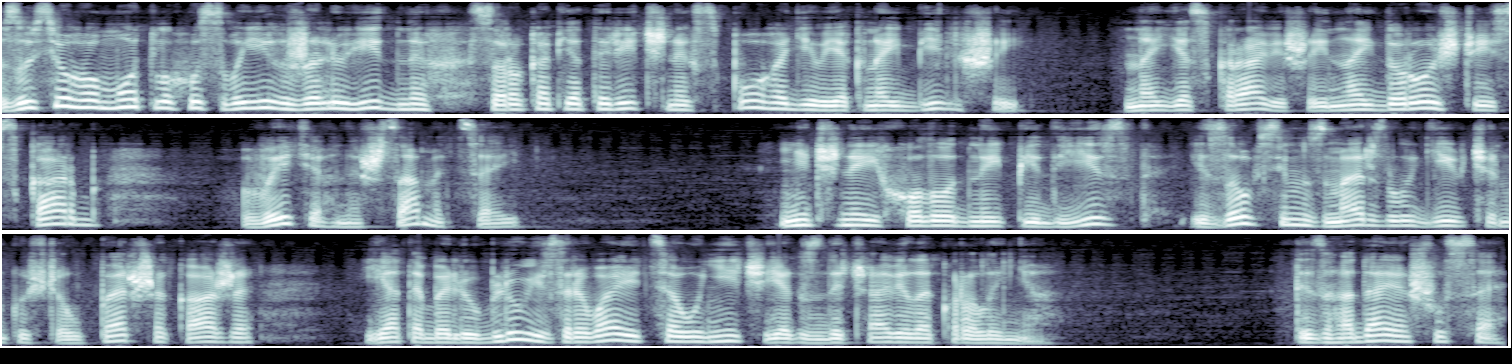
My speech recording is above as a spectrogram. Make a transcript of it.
з усього мотлуху своїх жалюгідних 45-річних спогадів як найбільший, найяскравіший, найдорожчий скарб витягнеш саме цей. Нічний холодний під'їзд і зовсім змерзлу дівчинку, що вперше каже Я тебе люблю і зривається у ніч, як здичавіле кроленя. Ти згадаєш усе.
